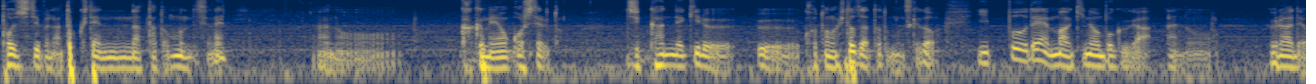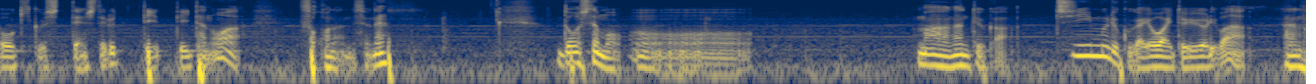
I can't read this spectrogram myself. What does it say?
ポジティブな得点だったと思うんですよね。あの革命を起こしてると。実感できることの一つだったと思うんですけど一方で、まあ、昨日僕があの裏で大きく失点してるって言っていたのはそこなんですよね。どうしてもまあなんていうかチーム力が弱いというよりはあの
